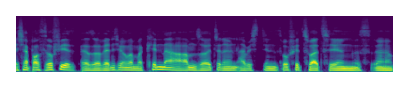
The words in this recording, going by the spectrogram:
ich habe auch so viel, also wenn ich irgendwann mal Kinder haben sollte, dann habe ich denen so viel zu erzählen. Das, äh,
